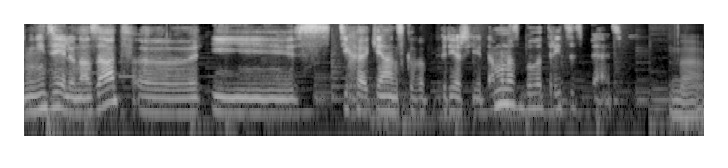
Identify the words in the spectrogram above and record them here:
неделю назад, э, и с Тихоокеанского побережья, и там у нас было 35. Да.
